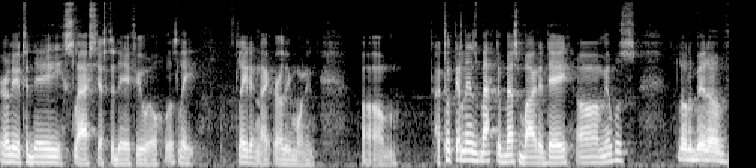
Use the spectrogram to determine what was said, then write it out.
earlier today slash yesterday, if you will. It was late, late at night, early morning. Um, I took that lens back to Best Buy today. Um, it was a little bit of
